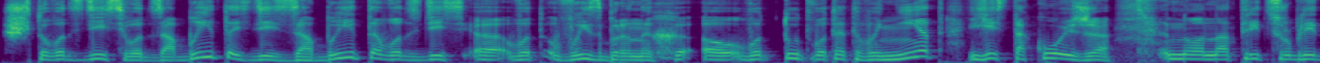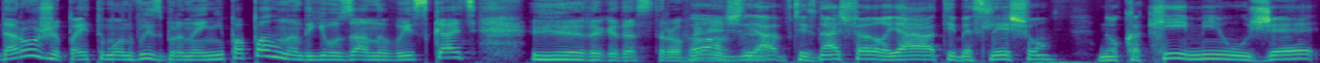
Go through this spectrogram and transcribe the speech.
что вот здесь вот забыто, здесь забыто, вот здесь э, вот в избранных, э, вот тут вот этого нет, есть такой же, но на 30 рублей дороже, поэтому он в избранное не попал, надо его заново искать, и это катастрофа да, я, Ты знаешь, Федор, я тебя слышу, но какие мы уже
